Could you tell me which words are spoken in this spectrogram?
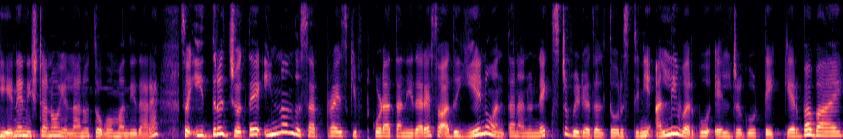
ಏನೇನು ಇಷ್ಟನೋ ಎಲ್ಲನೂ ತೊಗೊಂಬಂದಿದ್ದಾರೆ. ಸೊ ಇದ್ರ ಜೊತೆ ಇನ್ನೊಂದು ಸರ್ಪ್ರೈಸ್ ಗಿಫ್ಟ್ ಕೂಡ ತಂದಿದ್ದಾರೆ. ಸೊ ಅದು ಏನು ಅಂತ ನಾನು ನೆಕ್ಸ್ಟ್ ವಿಡಿಯೋದಲ್ಲಿ ತೋರಿಸ್ತೀನಿ. ಅಲ್ಲಿವರೆಗೂ ಎಲ್ರಿಗೂ ಟೇಕ್ ಕೇರ್ ಬಾಯ್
